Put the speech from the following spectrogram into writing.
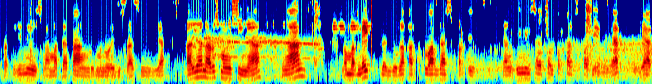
seperti ini selamat datang di menu registrasi ya. Kalian harus mengisinya dengan nomor NIK dan juga kartu keluarga seperti yang ingin saya contohkan seperti ini ya. Lihat.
